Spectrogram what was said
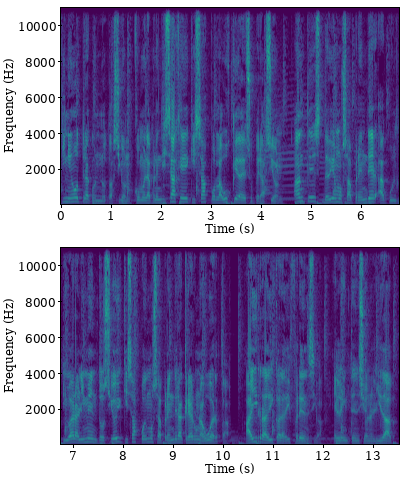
tiene otra connotación, como el aprendizaje quizás por la búsqueda de superación. Antes debíamos aprender a cultivar alimentos y hoy quizás podemos aprender a crear una huerta. Ahí radica la diferencia, en la intencionalidad.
